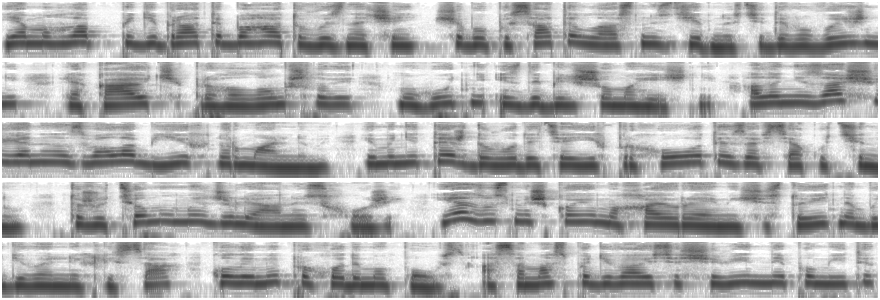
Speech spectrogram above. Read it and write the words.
Я могла б підібрати багато визначень, щоб описати власну здібності, дивовижні, лякаючі, приголомшливі, могутні і здебільшого магічні. Але ні за що я не назвала б їх нормальними, і мені теж доводиться їх приховувати за всяку ціну. Тож у цьому ми з Джуліаною схожі. Я з усмішкою махаю Ремі, що стоїть на будівельних лісах, коли ми проходимо повз, а сама сподіваюся, що він не помітив,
